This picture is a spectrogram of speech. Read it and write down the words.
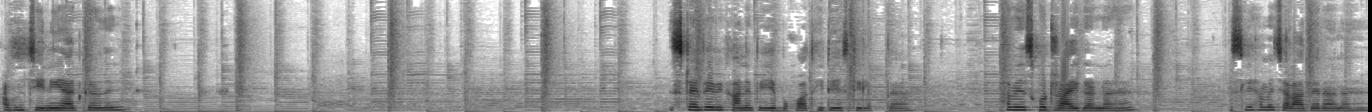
अब हम चीनी ऐड कर देंगे। इस टाइम पे भी खाने पे ये बहुत ही टेस्टी लगता है। हमें इसको ड्राई करना है, इसलिए हमें चलाते रहना है।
